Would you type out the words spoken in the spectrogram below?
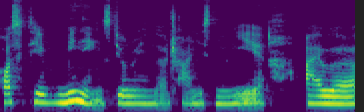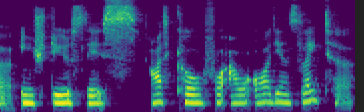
positive meanings during the Chinese New Year. I will introduce this article for our audience later.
